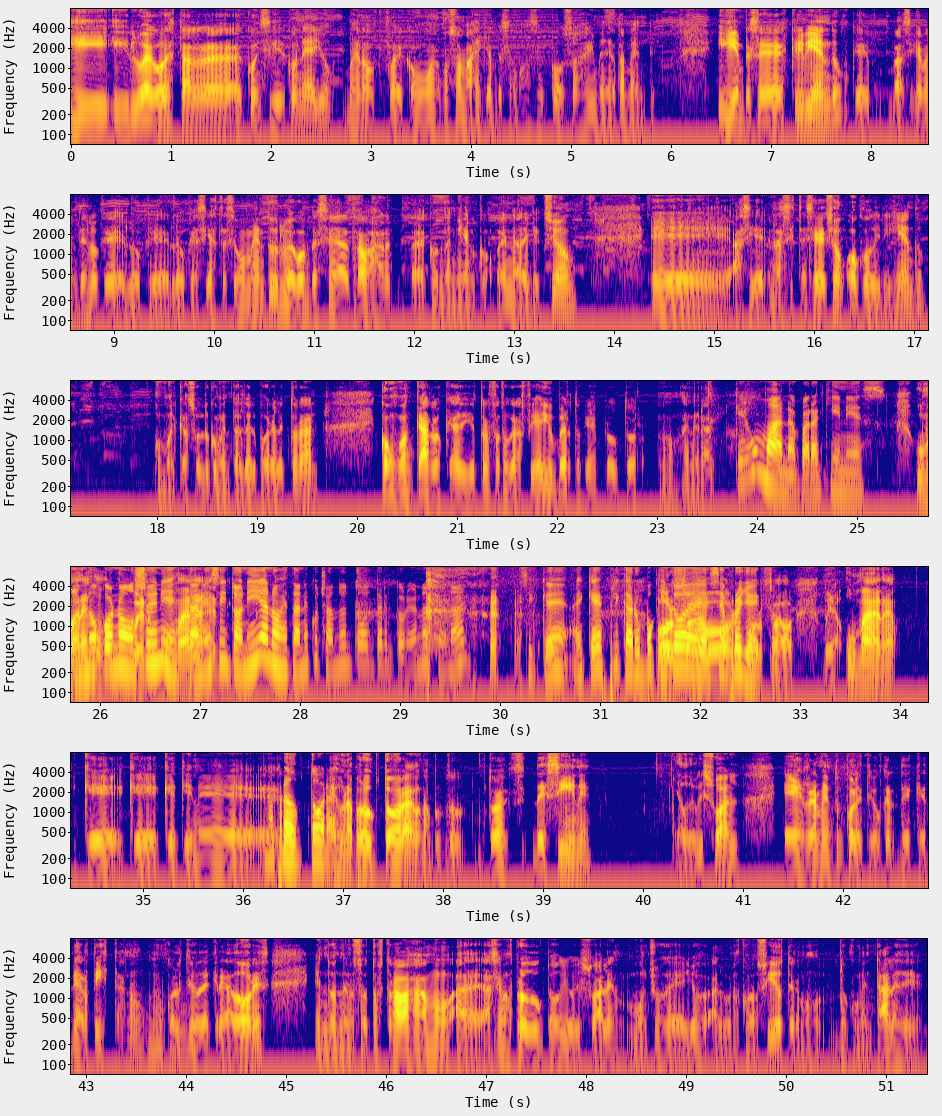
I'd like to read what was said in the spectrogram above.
Y, y, luego de estar eh, coincidir con ellos, bueno, fue como una cosa mágica, empezamos a hacer cosas inmediatamente. Y empecé escribiendo, que básicamente es lo que, lo que, lo que hacía hasta ese momento, y luego empecé a trabajar eh, con Daniel en la dirección, eh, en la asistencia de dirección o codirigiendo, como el caso del documental del Poder Electoral, con Juan Carlos, que es el director de fotografía, y Humberto, que es el productor ¿no? general. ¿Qué es Humana para quienes no conocen y están en sintonía? Nos están escuchando en todo el territorio nacional. Así que hay que explicar un poquito de ese proyecto. Por favor. Mira, Humana que, que, que tiene... Una productora. Es una productora, una productora de cine y audiovisual, es realmente un colectivo de, de artistas, ¿no? Un colectivo de creadores en donde nosotros trabajamos, hacemos productos audiovisuales, muchos de ellos, algunos conocidos, tenemos documentales de,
